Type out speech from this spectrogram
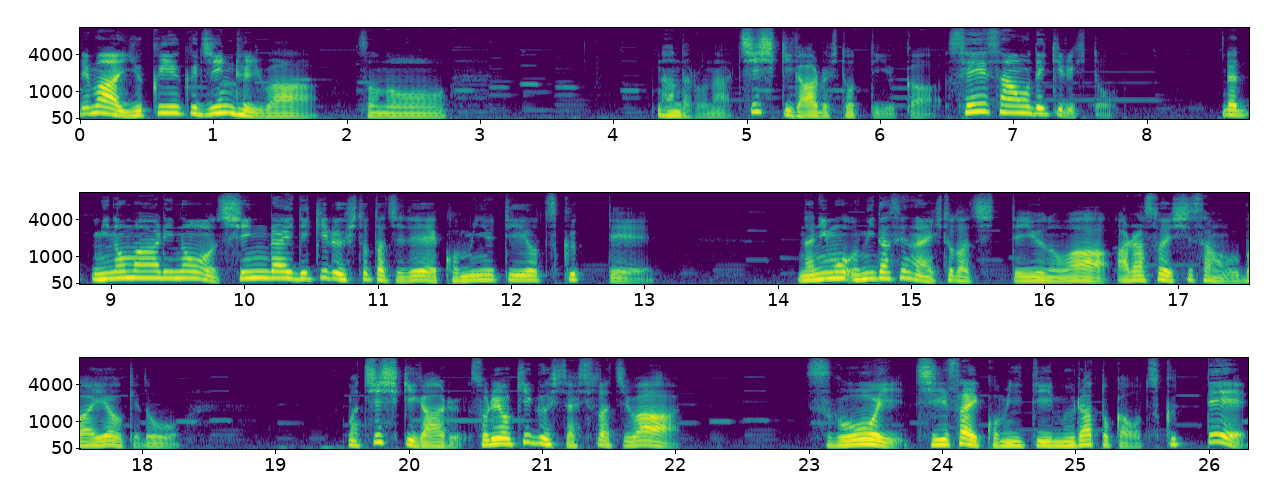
でまあゆくゆく人類はそのなんだろうな知識がある人っていうか生産をできる人。だ身の回りの信頼できる人たちでコミュニティを作って何も生み出せない人たちっていうのは争い資産を奪い合うけど、まあ、知識がある。それを危惧した人たちはすごい小さいコミュニティ村とかを作って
